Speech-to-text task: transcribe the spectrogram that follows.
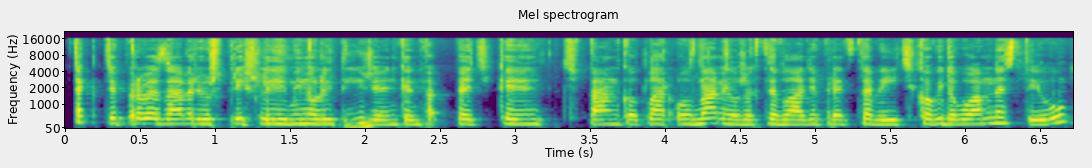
Tak tie prvé závery už prišli minulý týždeň, keď, keď pán Kotlár oznámil, že chce vláde predstaviť covidovú amnestiu,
